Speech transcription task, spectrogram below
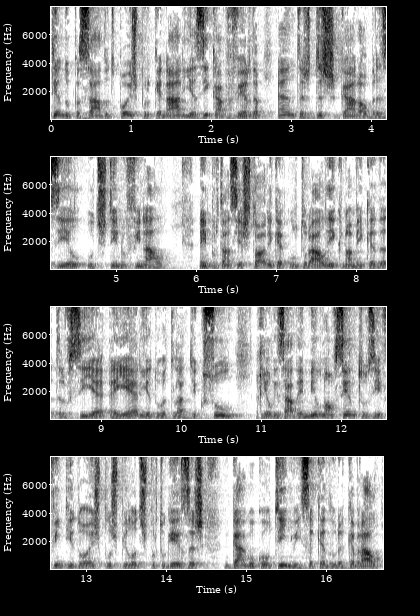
tendo passado depois por Canárias e Cabo Verde antes de chegar ao Brasil, o destino final. A importância histórica, cultural e económica da travessia aérea do Atlântico Sul, realizada em 1922 pelos pilotos portugueses Gago Coutinho e Sacadura Cabral,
